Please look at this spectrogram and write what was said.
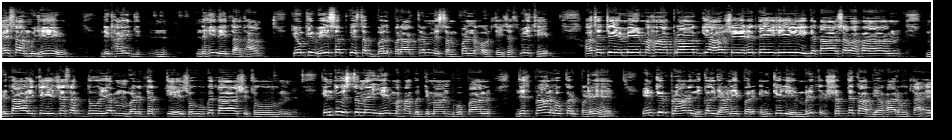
ऐसा मुझे दिखाई नहीं देता था। क्योंकि वे सब के सब बल पराक्रम में संपन्न और तेजस्वी थे। अथ चे मे महाप्राज्ञा शेरते ही गता शव मृता इतेश शब्दोयम वर्तत्येशु गता शिशु किंतु इस समय ये महाबुद्धिमान भोपाल निष्प्राण होकर पड़े हैं। इनके प्राण निकल जाने पर इनके लिए मृत शब्द का व्यवहार होता है।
